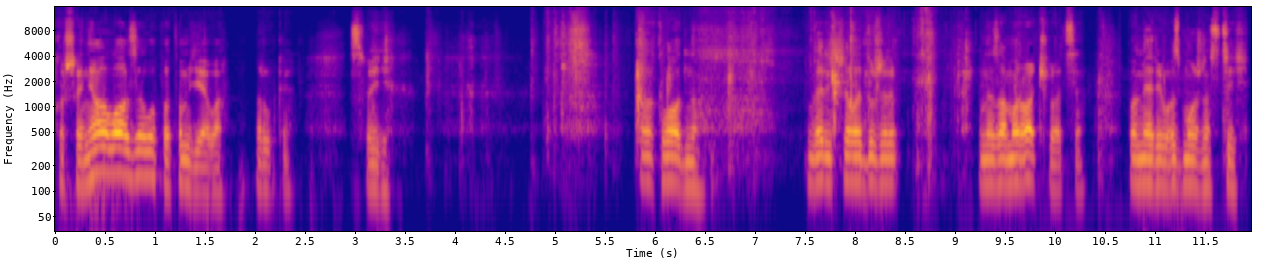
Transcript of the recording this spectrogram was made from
Кошеня лазило, потім Єва. Руки свої. Так, ладно. Вирішили дуже не заморачуватися. По мірі можливостей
